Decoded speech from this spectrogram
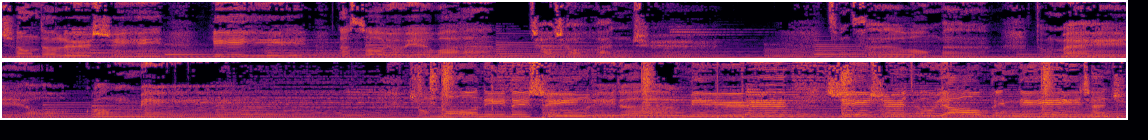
程的旅行意义，那所有夜晚悄悄换去。从此我们都没有光明，捉摸你内心里的谜语，心事都要被你占据，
